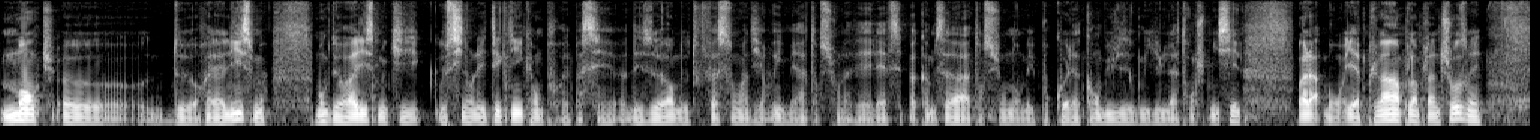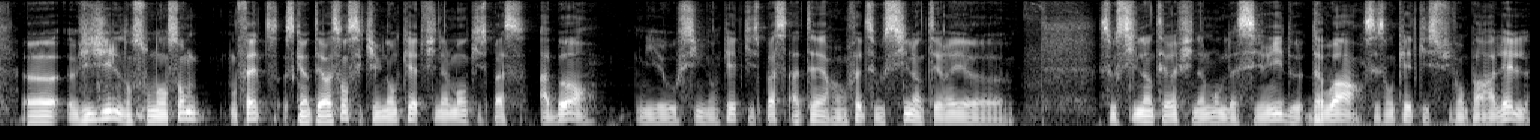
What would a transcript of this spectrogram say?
manque euh, de réalisme, manque de réalisme qui aussi dans les techniques, on pourrait passer euh, des heures de toute façon à dire oui mais attention la VLF c'est pas comme ça, attention non mais pourquoi la cambuse au milieu de la tranche missile, voilà bon il y a plein plein plein de choses mais euh, Vigile dans son ensemble en fait ce qui est intéressant c'est qu'il y a une enquête finalement qui se passe à bord mais il y a aussi une enquête qui se passe à terre. En fait c'est aussi l'intérêt c'est aussi l'intérêt finalement de la série d'avoir ces enquêtes qui se suivent en parallèle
